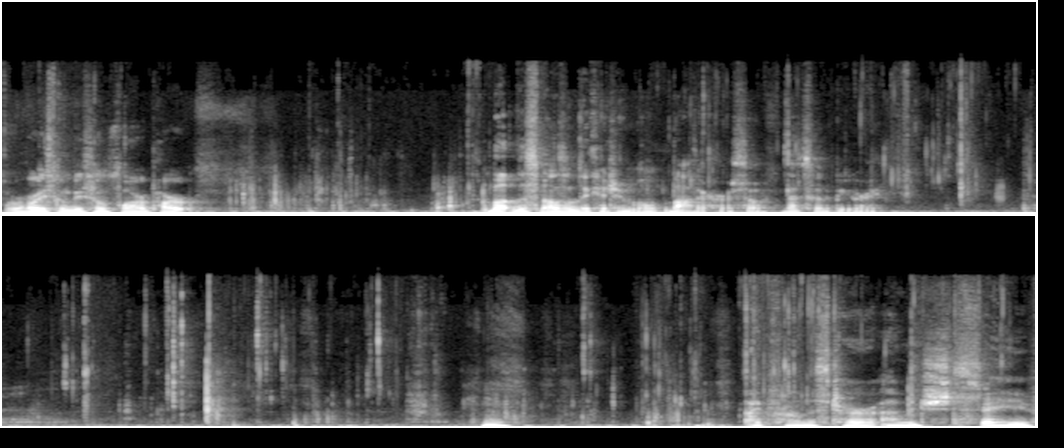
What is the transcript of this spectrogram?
We're always going to be so far apart. But the smells of the kitchen won't bother her, so that's going to be great. Hmm. I promised her I would save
